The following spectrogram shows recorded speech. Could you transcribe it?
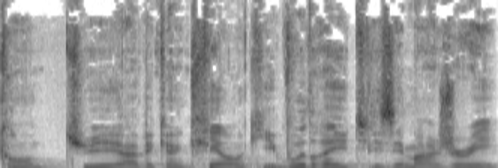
quand tu es avec un client qui voudrait utiliser Marjorie,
